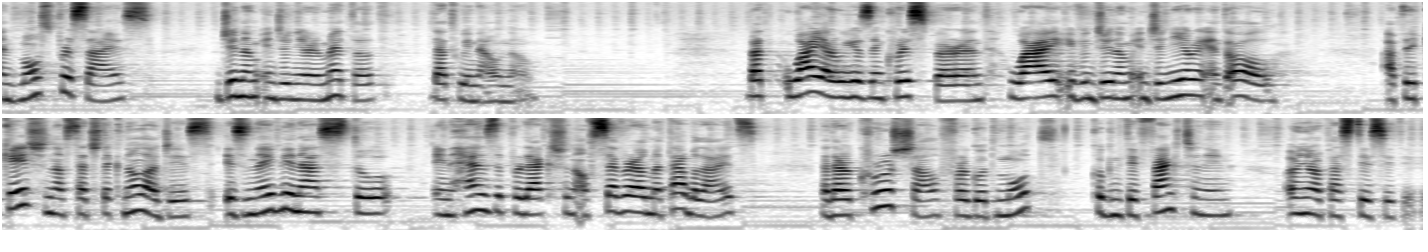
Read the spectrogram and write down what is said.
and most precise genome engineering method that we now know. But why are we using CRISPR and why even genome engineering at all? Application of such technologies is enabling us to enhance the production of several metabolites that are crucial for good mood, cognitive functioning, or neuroplasticity.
